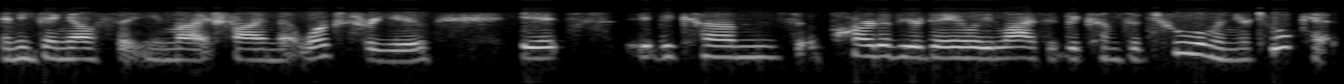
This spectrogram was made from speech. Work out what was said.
anything else that you might find that works for you, it's, it becomes part of your daily life. It becomes a tool in your toolkit.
